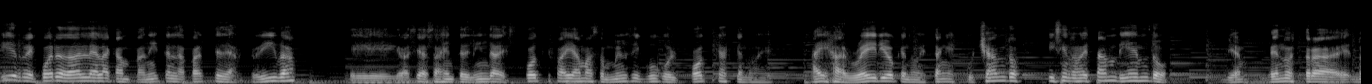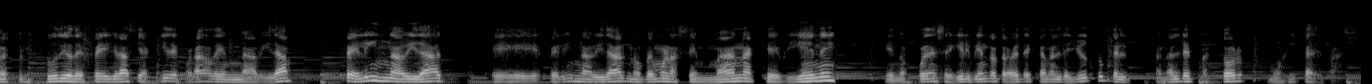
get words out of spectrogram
y recuerda darle a la campanita en la parte de arriba. Eh, gracias a esa gente linda de Spotify, Amazon Music, Google Podcast, que nos Radio que nos están escuchando. Y si nos están viendo, bien, ven nuestra, eh, nuestro estudio de fe y gracia aquí decorado de Navidad. Feliz Navidad, eh, feliz Navidad. Nos vemos la semana que viene y nos pueden seguir viendo a través del canal de YouTube, del canal del Pastor Mojica de Paz.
